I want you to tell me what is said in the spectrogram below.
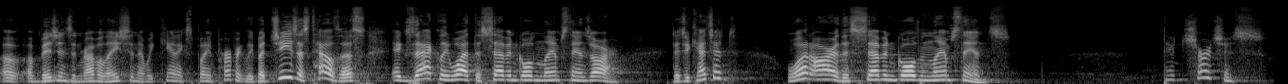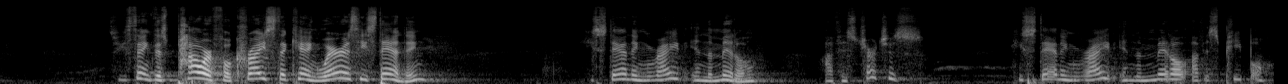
of, of, visions in Revelation that we can't explain perfectly, but Jesus tells us exactly what the seven golden lampstands are. Did you catch it? What are the seven golden lampstands? They're churches. So you think this powerful Christ the King, where is he standing? He's standing right in the middle of his churches. He's standing right in the middle of his people.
